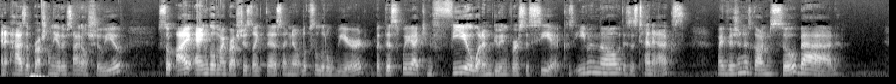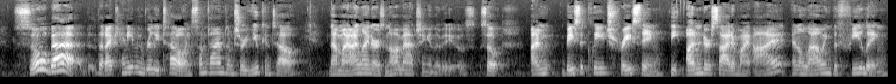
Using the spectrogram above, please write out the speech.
and it has a brush on the other side. I'll show you. So I angle my brushes like this. I know it looks a little weird, but this way I can feel what I'm doing versus see it. Because even though this is 10x, my vision has gotten so bad so bad that I can't even really tell. And sometimes I'm sure you can tell that my eyeliner is not matching in the videos. So I'm basically tracing the underside of my eye and allowing the feeling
